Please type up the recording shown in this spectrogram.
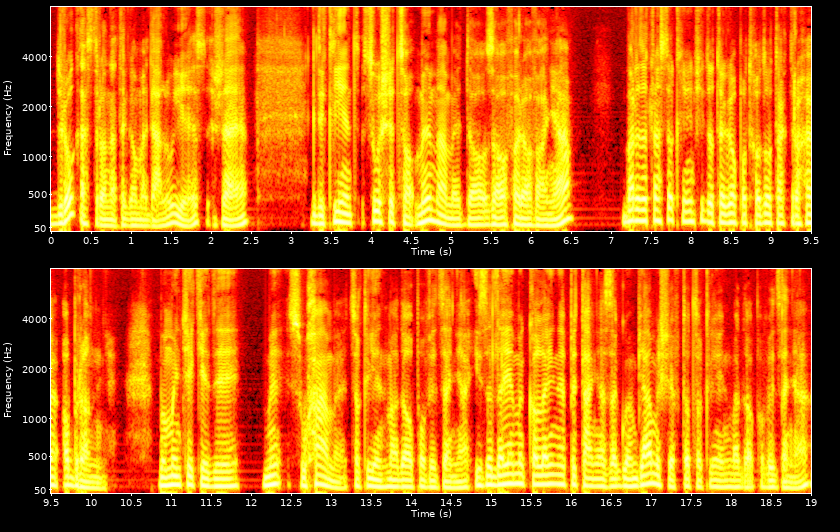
Druga strona tego medalu jest, że gdy klient słyszy, co my mamy do zaoferowania, bardzo często klienci do tego podchodzą tak trochę obronnie. W momencie, kiedy my słuchamy, co klient ma do opowiedzenia i zadajemy kolejne pytania, zagłębiamy się w to, co klient ma do opowiedzenia,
